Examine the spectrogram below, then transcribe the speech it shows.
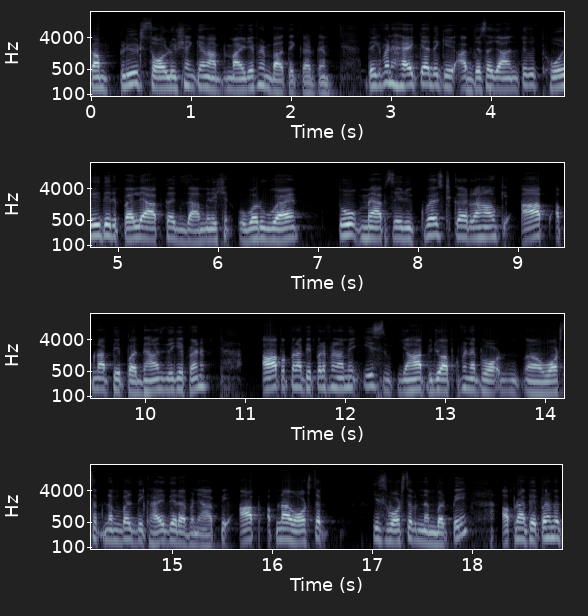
कंप्लीट सॉल्यूशन के। हम यहाँ पे माई बातें करते हैं। देखिए फ्रेंड है क्या? देखिए, आप जैसा जानते हो कि थोड़ी देर पहले आपका एग्जामिनेशन ओवर हुआ है। तो मैं आपसे रिक्वेस्ट कर रहा हूँ कि आप अपना पेपर ध्यान से देखिए फ्रेंड आप अपना पेपर फ्रेंड हमें इस यहाँ पे जो आपको फ्रेंड व्हाट्सअप नंबर दिखाई दे रहा है फ्रेंड यहाँ पे, आप अपना व्हाट्सअप इस व्हाट्सअप नंबर पे अपना पेपर हमें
